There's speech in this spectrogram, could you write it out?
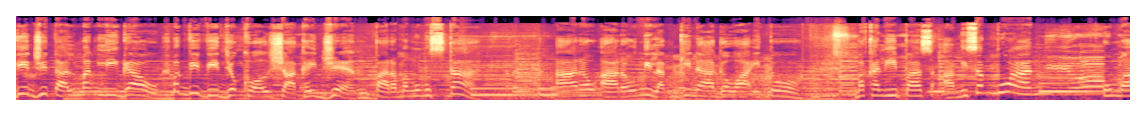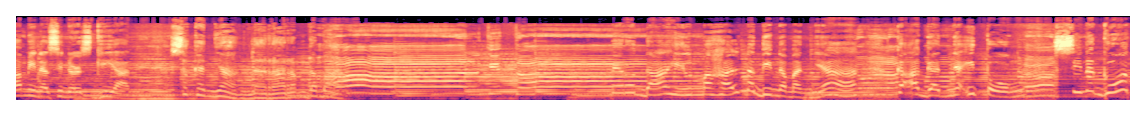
digital manligaw. Magvi-video call siya kay Jen para mangumusta. Araw-araw nilang ginagawa ito. Makalipas ang isang buwan, umami na si Nurse Gian sa kanyang nararamdaman. Kita Pero dahil mahal na din naman niya, kaagad niya itong sinagot.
